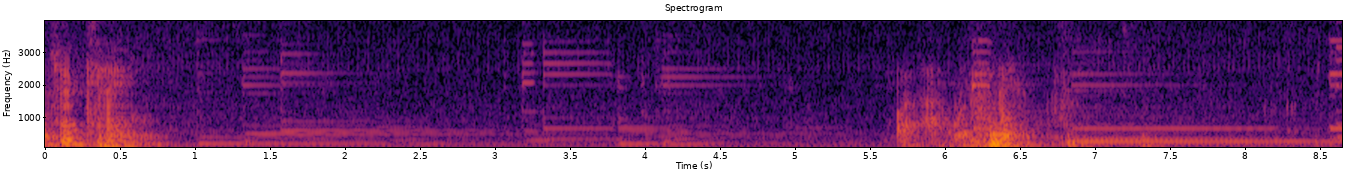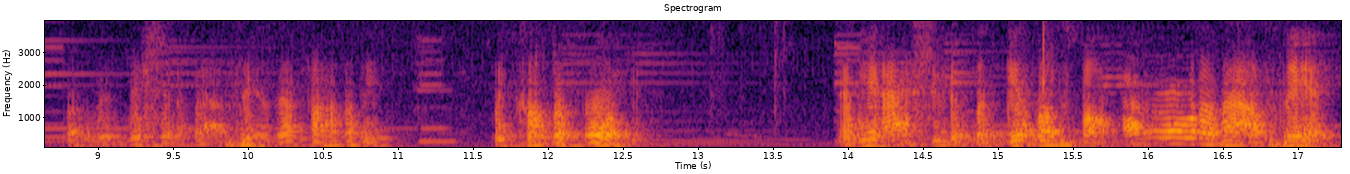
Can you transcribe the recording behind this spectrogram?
That you came for our sins, for the remission of our sins. And Father, we, we come before you. And we ask you to forgive us for all of our sins,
